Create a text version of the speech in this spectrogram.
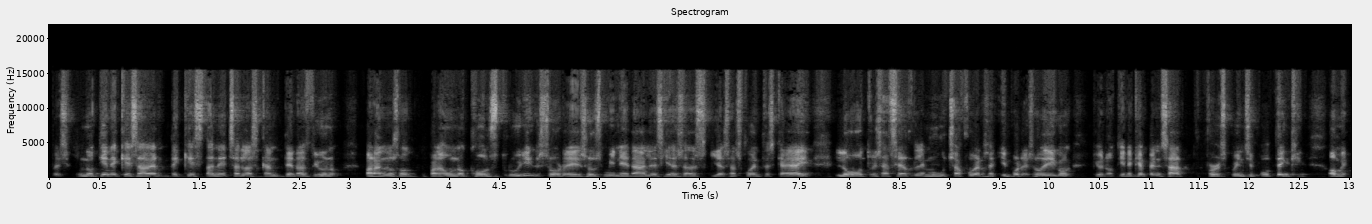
pues, uno tiene que saber de qué están hechas las canteras de uno para, para uno construir sobre esos minerales y esas, y esas fuentes que hay ahí. Lo otro es hacerle mucha fuerza y por eso digo que uno tiene que pensar first principle thinking. Hombre,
